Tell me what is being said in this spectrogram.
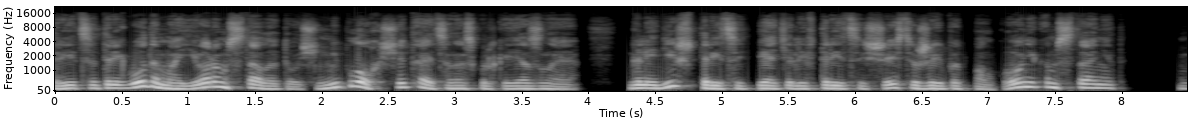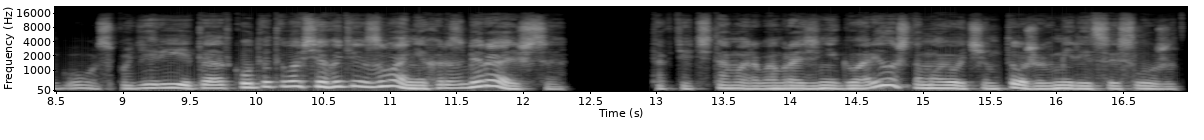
Тридцать три года майором стал, это очень неплохо считается, насколько я знаю. Глядишь, в тридцать пять или в тридцать шесть уже и подполковником станет». «Господи, Рита, откуда ты во всех этих званиях разбираешься?» «Так тетя Тамара вам разве не говорила, что мой отчим тоже в милиции служит?»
